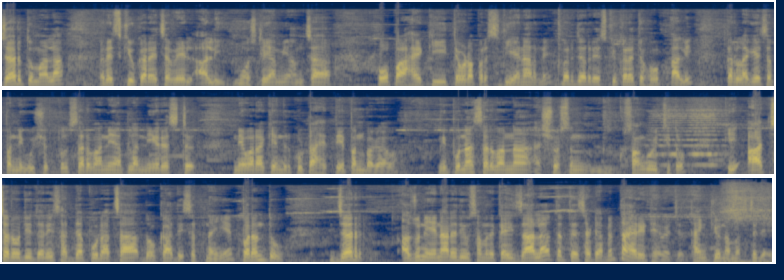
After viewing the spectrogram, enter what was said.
जर तुम्हाला रेस्क्यू करायचा वेळ आली मोस्टली आम्ही आमचा होप आहे की तेवढा परिस्थिती येणार नाही. बरं जर रेस्क्यू करायची होप आली तर लगेच आपण निघू शकतो. सर्वांनी आपला नियरेस्ट निवारा केंद्र कुठं आहे ते पण बघावं. मी पुन्हा सर्वांना आश्वासन सांगू इच्छितो की आजच्या रोजी तरी सध्या पुराचा धोका दिसत नाही आहे परंतु जर अजून येणाऱ्या दिवसामध्ये काही झाला तर त्यासाठी आपण तयारी ठेवायची. थँक्यू नमस्ते. जय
